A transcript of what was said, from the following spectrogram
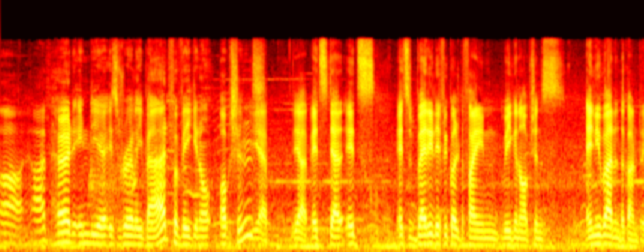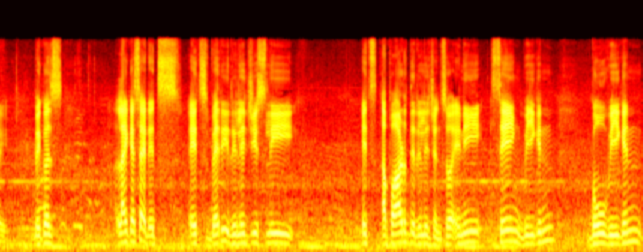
Uh, I've heard India is really bad for vegan op- options. Yeah, yeah. It's it's it's very difficult to find vegan options anywhere in the country because, like I said, it's it's very religiously, it's a part of the religion. So any saying vegan, go vegan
